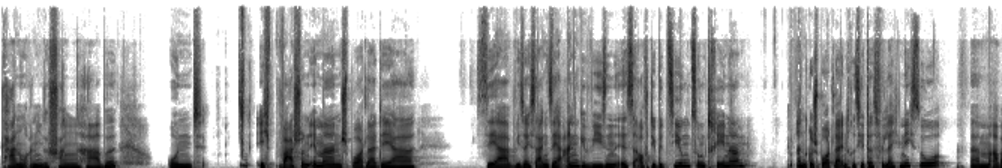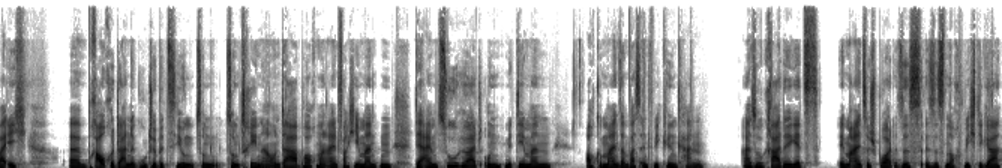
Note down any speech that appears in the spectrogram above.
Kanu angefangen habe. Und ich war schon immer ein Sportler, der sehr, wie soll ich sagen, sehr angewiesen ist auf die Beziehung zum Trainer. Andere Sportler interessiert das vielleicht nicht so, ähm, aber ich äh, brauche da eine gute Beziehung zum, zum Trainer. Und da braucht man einfach jemanden, der einem zuhört und mit dem man auch gemeinsam was entwickeln kann. Also gerade jetzt im Einzelsport ist es, ist es noch wichtiger,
